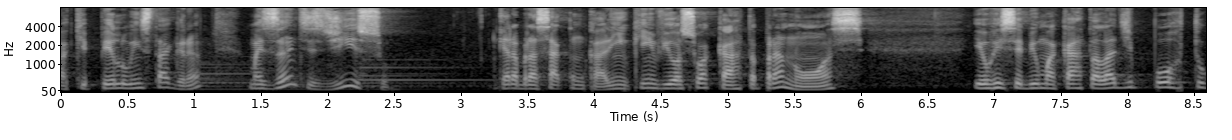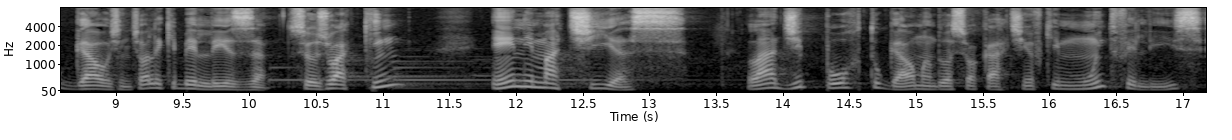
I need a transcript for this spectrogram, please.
aqui pelo Instagram, mas antes disso, Quero abraçar com carinho quem enviou a sua carta para nós. Eu recebi uma carta lá de Portugal, gente. Olha que beleza. O seu Joaquim N. Matias, lá de Portugal, mandou a sua cartinha. Eu fiquei muito feliz.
